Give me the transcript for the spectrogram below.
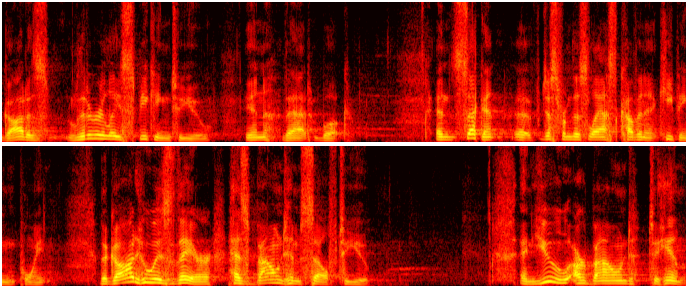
God is literally speaking to you in that book. And second, uh, just from this last covenant keeping point, the God who is there has bound himself to you. And you are bound to him.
